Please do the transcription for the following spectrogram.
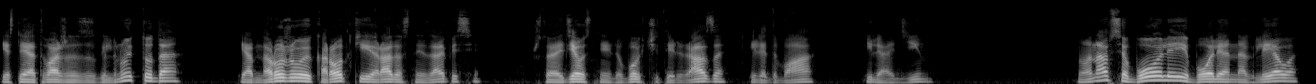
если я отважусь взглянуть туда, я обнаруживаю короткие радостные записи, что я делал с ней любовь четыре раза, или два, или один. Но она все более и более наглела,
